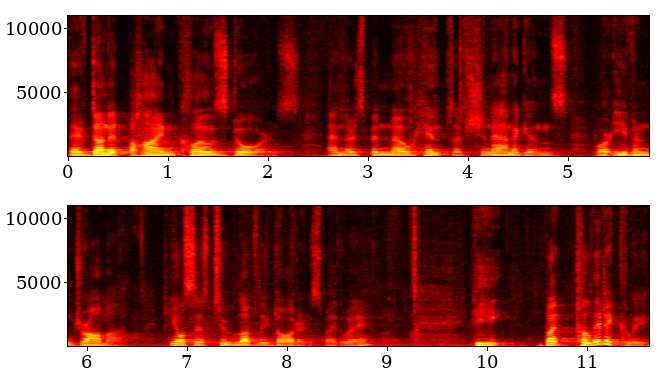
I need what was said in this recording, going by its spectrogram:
they've done it behind closed doors and there's been no hint of shenanigans or even drama. He also has two lovely daughters, by the way. He, but politically,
